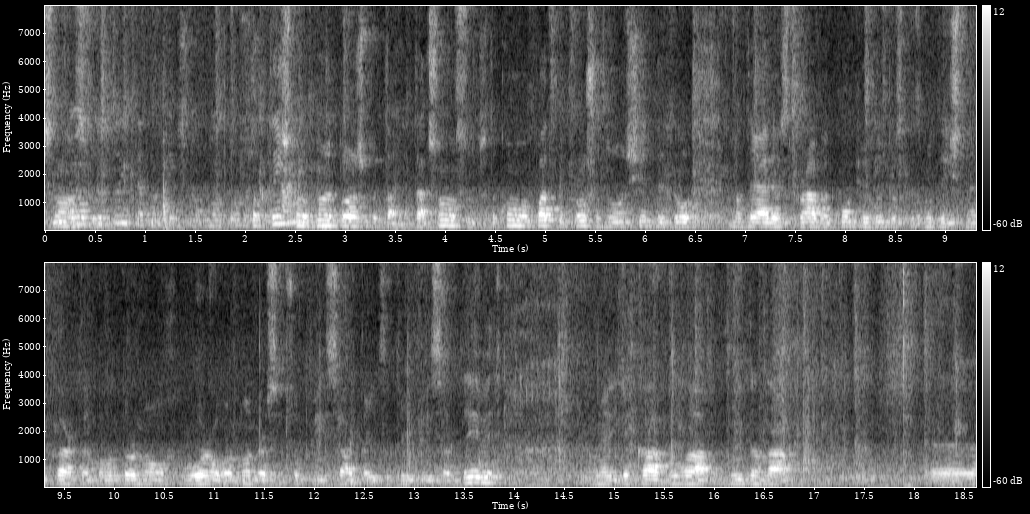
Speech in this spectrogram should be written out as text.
Шановний Воно суд. стосується фактично одного того ж Фактично питання. одно і того ж питання. Так, шановний суд, в такому випадку прошу долучити до матеріалів справи копію випуску з медичної карти амбулаторного хворого номер 750 3359, е, яка була видана е,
